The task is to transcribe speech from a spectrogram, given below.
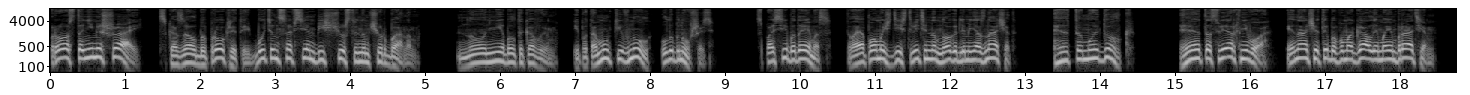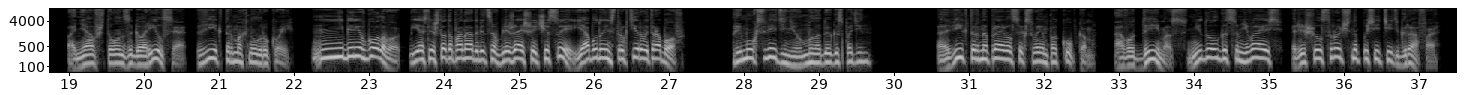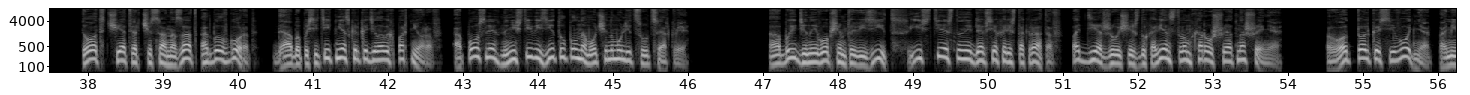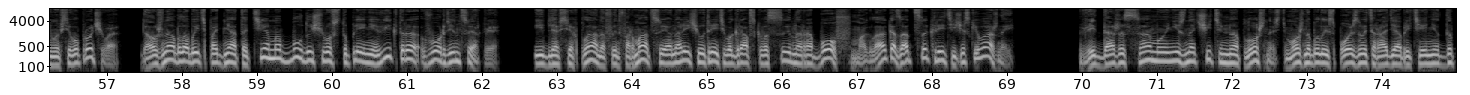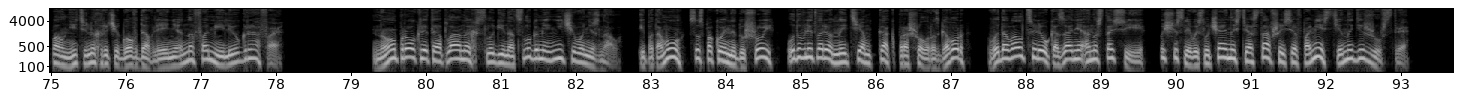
Просто не мешай, Сказал бы проклятый, будь он совсем бесчувственным чурбаном. Но он не был таковым, и потому кивнул, улыбнувшись. «Спасибо, Деймос. Твоя помощь действительно много для меня значит». «Это мой долг». «Это сверх него. Иначе ты бы помогал и моим братьям». Поняв, что он заговорился, Виктор махнул рукой. «Не бери в голову. Если что-то понадобится в ближайшие часы, я буду инструктировать рабов». «Приму к сведению, молодой господин». А Виктор направился к своим покупкам, а вот Деймос, недолго сомневаясь, решил срочно посетить графа. Тот четверть часа назад отбыл в город, дабы посетить несколько деловых партнеров, а после нанести визит уполномоченному лицу церкви. Обыденный, в общем-то, визит, естественный для всех аристократов, поддерживающих с духовенством хорошие отношения. Вот только сегодня, помимо всего прочего, должна была быть поднята тема будущего вступления Виктора в Орден Церкви. И для всех планов информация о наличии у третьего графского сына рабов могла оказаться критически важной. Ведь даже самую незначительную оплошность можно было использовать ради обретения дополнительных рычагов давления на фамилию графа. Но проклятый о планах слуги над слугами ничего не знал. И потому, со спокойной душой, удовлетворенный тем, как прошел разговор, выдавал целеуказания Анастасии, по счастливой случайности оставшейся в поместье на дежурстве.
